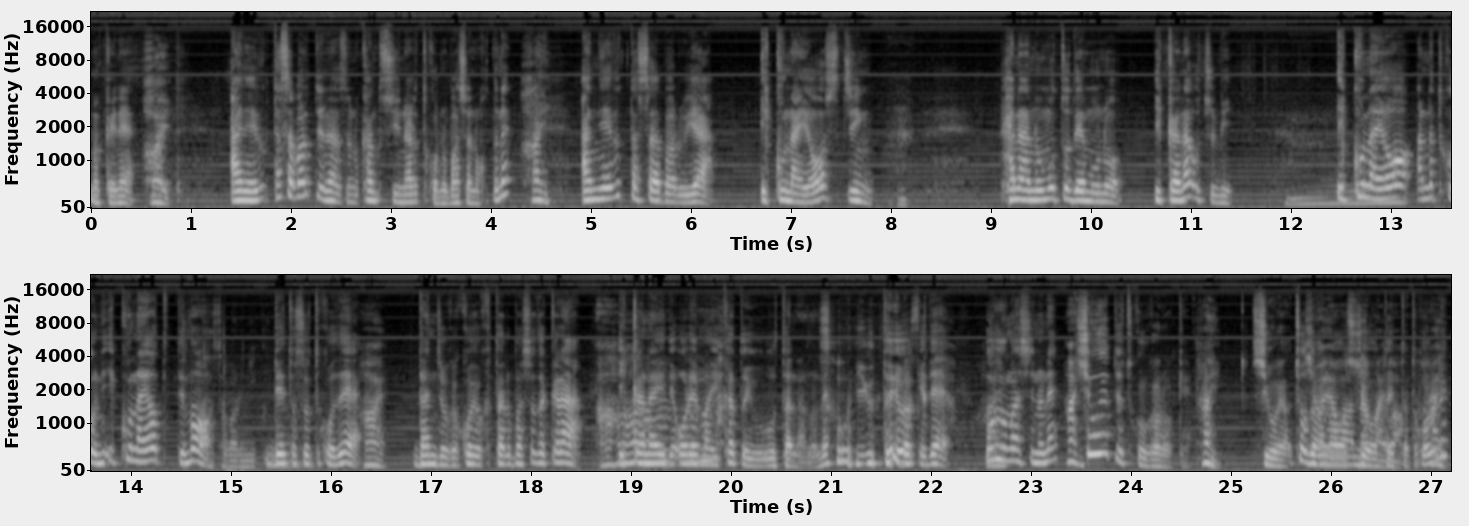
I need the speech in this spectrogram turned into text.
もう一回ねはい。「あねるたさばる」っていうのはその関東市になるところの場所のことねはい。「あねるたさばるや行くなよしちん花のむとでものいかなうつみ」行くなよあんなところに行くなよって言ってもデートするところではい。男女が声を語る場所だから行かないで俺も行かという歌なのね。そういうというわけで、はいうるま市のね、はい塩屋というところがあるわけ。はい。塩屋、ちょうどあ塩屋はの塩といったところね、はい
